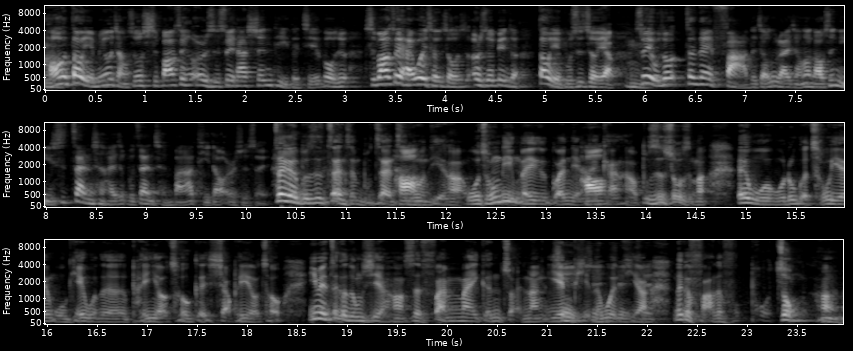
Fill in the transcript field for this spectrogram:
好像倒也没有讲说十八岁跟二十岁他身体的结构就十八岁还未成熟，是二十岁变成，倒也不是这样。所以我说站在法的角度来讲，那老师你是赞成还是不赞成把它提到二十岁？这个不是赞成不赞成的问题哈，我从另外一个观点来看哈，不是说什么，哎我我如果抽烟，我给我的朋友抽，跟小朋友抽，因为这个东西哈是贩卖跟转让烟品的问题啊，那个法的颇重。啊，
